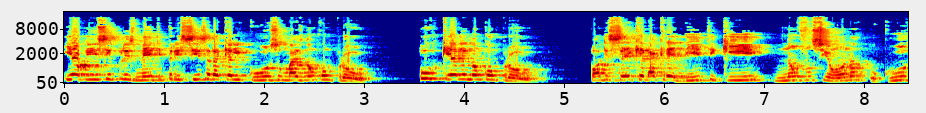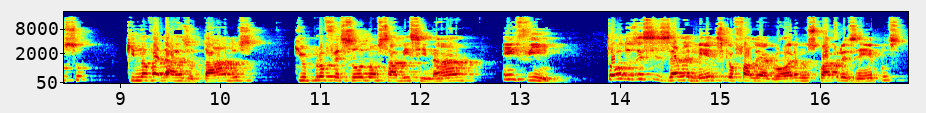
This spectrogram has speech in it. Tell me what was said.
E alguém simplesmente precisa daquele curso, mas não comprou. Por que ele não comprou? Pode ser que ele acredite que não funciona o curso, que não vai dar resultados, que o professor não sabe ensinar, enfim, todos esses elementos que eu falei agora nos quatro exemplos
